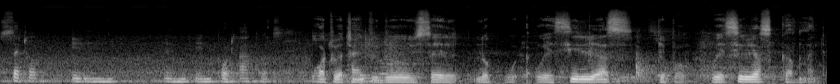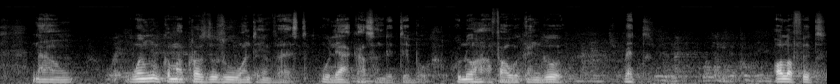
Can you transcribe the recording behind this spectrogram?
set up in, in, in Port Harcourt. What we're trying to do is say, look, we're serious people, we're serious government. Now, when we come across those who want to invest, we lay our cards on the table. We know how far we can go. But all of it,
